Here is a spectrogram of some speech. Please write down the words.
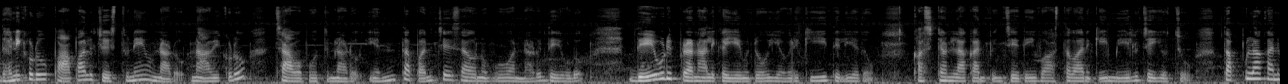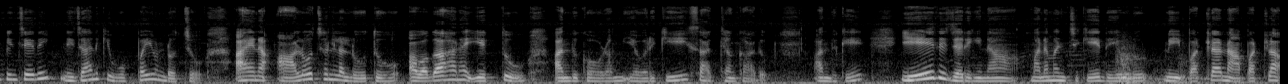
ధనికుడు పాపాలు చేస్తూనే ఉన్నాడు. నావికుడు చావబోతున్నాడు. ఎంత పని చేశావు నువ్వు? అన్నాడు దేవుడు. దేవుడి ప్రణాళిక ఏమిటో ఎవరికీ తెలియదు. కష్టంలా కనిపించేది వాస్తవానికి మేలు చేయొచ్చు. తప్పులా కనిపించేది నిజానికి ఒప్పై ఉండొచ్చు. ఆయన ఆలోచనల లోతు అవగాహన ఎత్తు అందుకోవడం ఎవరికీ సాధ్యం కాదు. అందుకే ఏది జరిగినా మన మంచికే దేవుడు నీ పట్ల నా పట్ల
